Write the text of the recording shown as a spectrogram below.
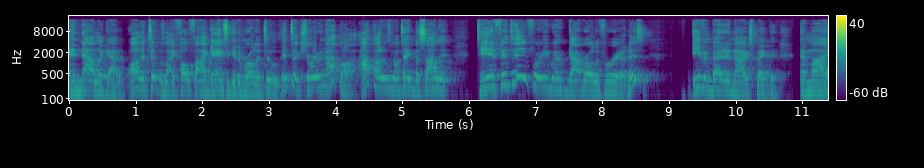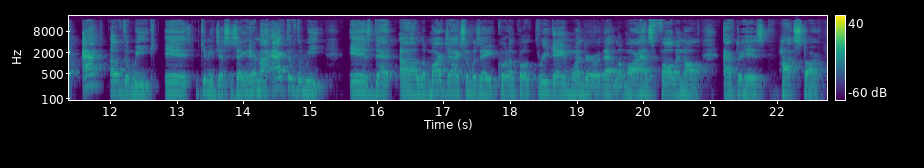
And now look at him. All it took was like four, five games to get him rolling too. It took shorter than I thought. I thought it was gonna take him a solid 10, 15 before he went, got rolling for real. This even better than I expected. And my act of the week is give me just a second here. My act of the week is that uh, Lamar Jackson was a quote unquote three game wonder, or that Lamar has fallen off after his hot start.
